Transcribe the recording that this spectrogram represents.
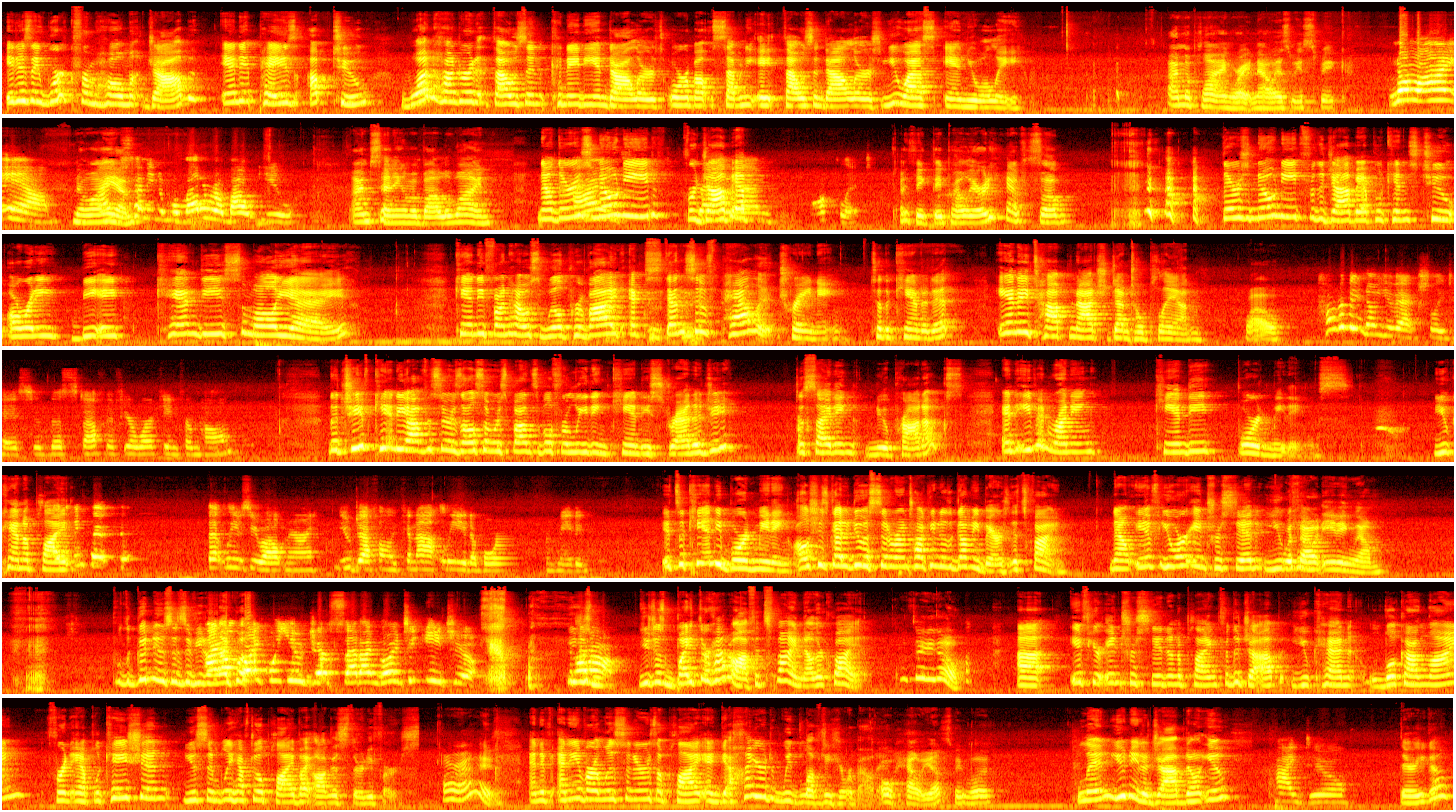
It is a work from home job and it pays up to 100,000 Canadian dollars or about $78,000 US annually. I'm applying right now as we speak. No, I am. No, I am. I'm am. sending them a letter about you. I'm sending him a bottle of wine. Now there is no I'm need for job Sending app chocolate. I think they probably already have some. There's no need for the job applicants to already be a candy sommelier. Candy Funhouse will provide extensive palate training to the candidate and a top notch dental plan. Wow. How do they know you've actually tasted this stuff if you're working from home? The chief candy officer is also responsible for leading candy strategy, deciding new products, and even running candy board meetings. You can apply. I apply. think that that leaves you out, Mary. You definitely cannot lead a board meeting. It's a candy board meeting. All she's got to do is sit around talking to the gummy bears. It's fine. Now, if you are interested, you Without eating them. Well, the good news is if you don't I like don't what like what you just said. I'm going to eat you. you just, you just bite their head off. It's fine. Now they're quiet. There you go. Uh, if you're interested in applying for the job, you can look online for an application. You simply have to apply by August 31st. All right. And if any of our listeners apply and get hired, we'd love to hear about it. Oh, hell yes, we would. Lynn, you need a job, don't you? I do. There you go.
